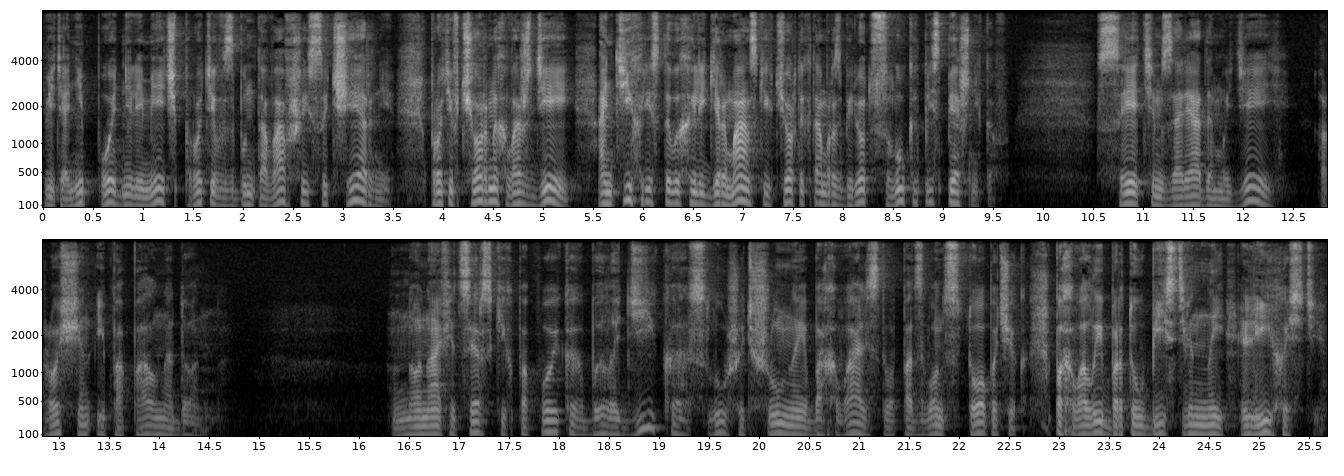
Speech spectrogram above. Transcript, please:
Ведь они подняли меч против взбунтовавшейся черни, против черных вождей, антихристовых или германских, черт их там разберет, слуг и приспешников. С этим зарядом идей Рощин и попал на Дон. Но на офицерских попойках было дико слушать шумное бахвальство под звон стопочек, похвалы братоубийственной лихости.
